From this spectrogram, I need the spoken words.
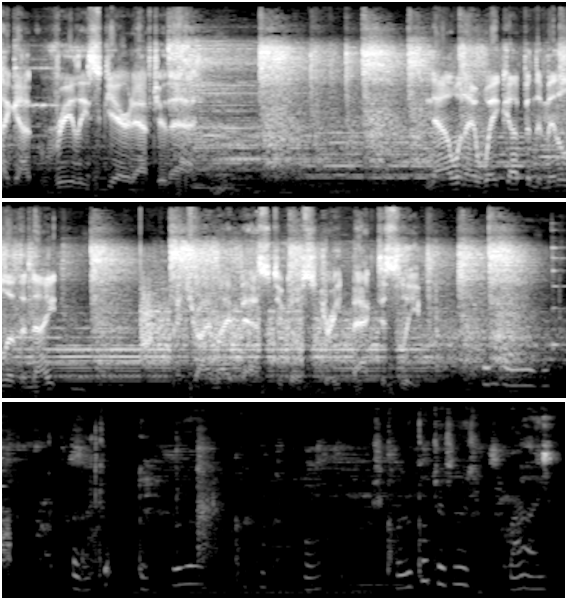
I got really scared after that. Now, when I wake up in the middle of the night, I try my best to go straight back to sleep. Bye.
